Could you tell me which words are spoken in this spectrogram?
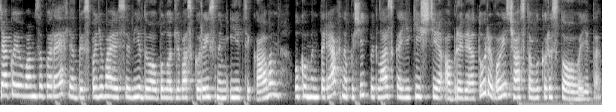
Дякую вам за перегляди. Сподіваюся, відео було для вас корисним і цікавим. У коментарях напишіть, будь ласка, які ще абревіатури ви часто використовуєте.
